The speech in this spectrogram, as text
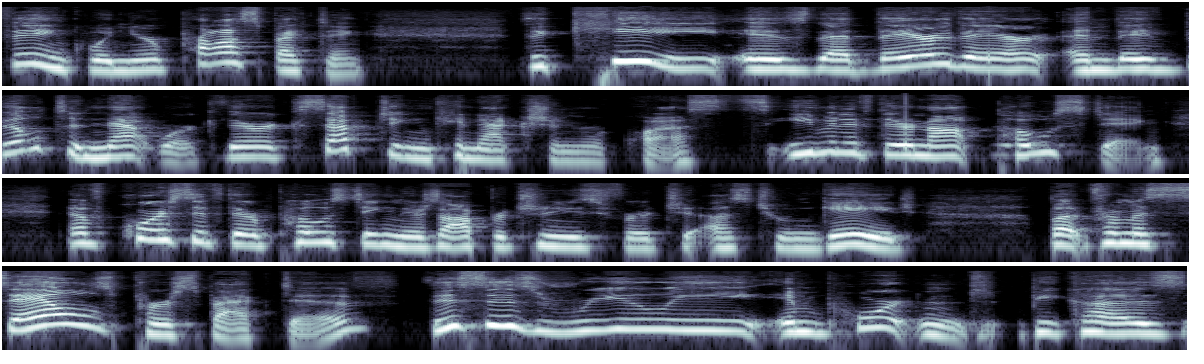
think when you're prospecting. The key is that they're there and they've built a network. They're accepting connection requests, even if they're not mm-hmm. posting. Now, of course, if they're posting, there's opportunities for to, us to engage. But from a sales perspective, this is really important because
